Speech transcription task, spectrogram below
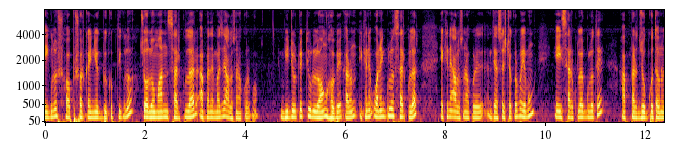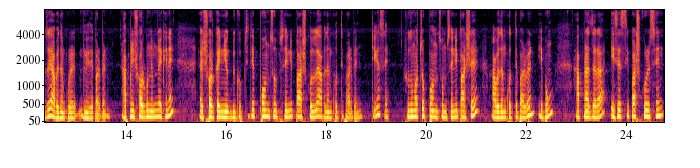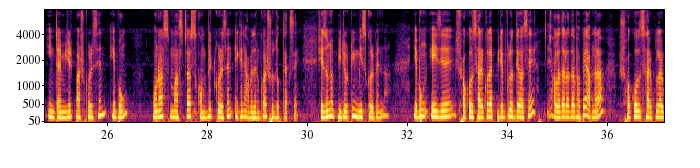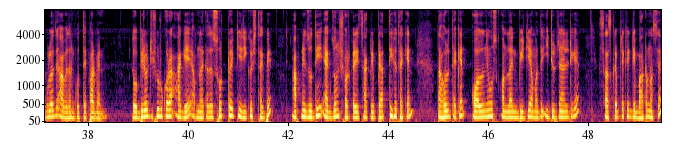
এইগুলো সব সরকারি নিয়োগ বিজ্ঞপ্তিগুলো চলমান সার্কুলার আপনাদের মাঝে আলোচনা করব। ভিডিওটা একটু লং হবে কারণ এখানে অনেকগুলো সার্কুলার এখানে আলোচনা করে দেওয়ার চেষ্টা করব এবং এই সার্কুলারগুলোতে আপনার যোগ্যতা অনুযায়ী আবেদন করে নিতে পারবেন। আপনি সর্বনিম্ন এখানে সরকারি নিয়োগ বিজ্ঞপ্তিতে পঞ্চম শ্রেণি পাশ করলে আবেদন করতে পারবেন, ঠিক আছে? শুধুমাত্র পঞ্চম শ্রেণি পাশে আবেদন করতে পারবেন এবং আপনারা যারা এসএসসি পাস করেছেন ইন্টারমিডিয়েট পাস করেছেন এবং অনার্স মাস্টার্স কমপ্লিট করেছেন, এখানে আবেদন করার সুযোগ থাকছে। সেজন্য ভিডিওটি মিস করবেন না। এবং এই যে সকল সার্কুলার পিডিএফগুলো দেওয়া আছে, আলাদা আলাদাভাবে আপনারা সকল সার্কুলারগুলোতে আবেদন করতে পারবেন। তো ভিডিওটি শুরু করার আগে আপনার কাছে ছোট্ট একটি রিকোয়েস্ট থাকবে। আপনি যদি একজন সরকারি চাকরি প্রার্থী হয়ে থাকেন, তাহলে দেখেন অল নিউজ অনলাইন বিটি আমাদের ইউটিউব চ্যানেলটিকে সাবস্ক্রাইব থেকে একটি বাটন আছে,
